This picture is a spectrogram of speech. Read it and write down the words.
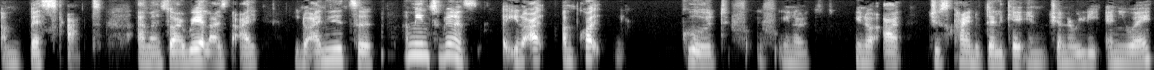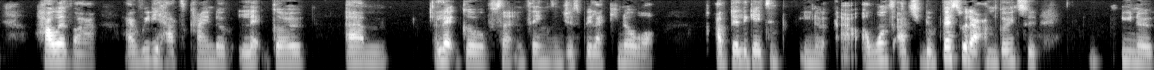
i'm best at? Um, and so i realized that i you know i needed to i mean to be honest you know i i'm quite good f- f- you know you know at just kind of delegating generally anyway. However i really had to kind of let go um let go of certain things and just be like you know what? I've delegated you know i, I want to actually the best way that i'm going to you know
